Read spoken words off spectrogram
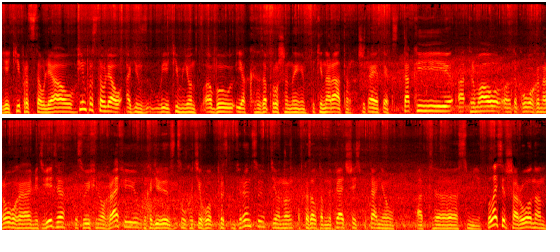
які прадстаўляў фільм прадстаўляў адзін у якім ён быў як запрошаны такі наратар чытае тэкст. Так і атрымаў такого ганаровага мядзведзя за сваю фільмографію выхадзілі слухаць яго прэс-канферэнцыю дзе ён адказаў там на 5-6 пытанняў ад э, сМ была сершарона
